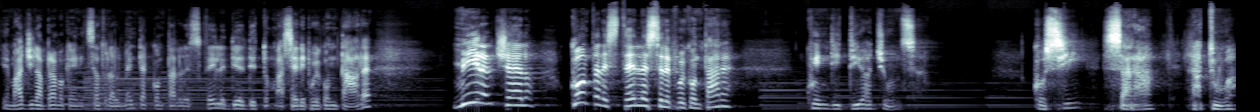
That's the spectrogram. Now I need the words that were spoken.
Immagina Abramo che ha iniziato realmente a contare le stelle e Dio ha detto, ma se le puoi contare? Mira il cielo, conta le stelle se le puoi contare. Quindi Dio aggiunse, così sarà la tua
